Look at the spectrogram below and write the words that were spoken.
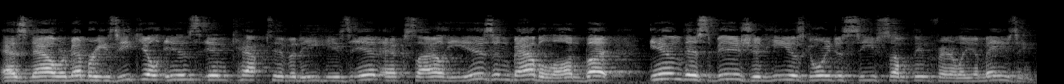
as now remember Ezekiel is in captivity, he's in exile, he is in Babylon, but in this vision he is going to see something fairly amazing.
